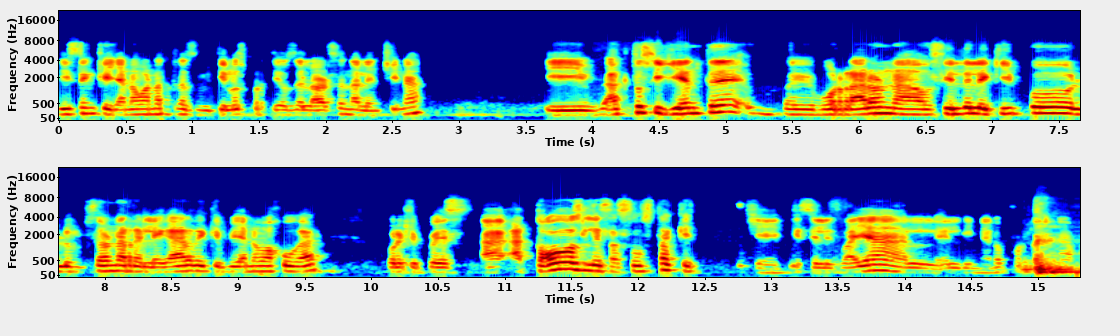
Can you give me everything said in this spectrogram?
dicen que ya no van a transmitir los partidos del Arsenal en China. Y acto siguiente, eh, borraron a Özil del equipo, lo empezaron a relegar de que ya no va a jugar, porque pues a, a todos les asusta que, que, que se les vaya el, el dinero por China.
